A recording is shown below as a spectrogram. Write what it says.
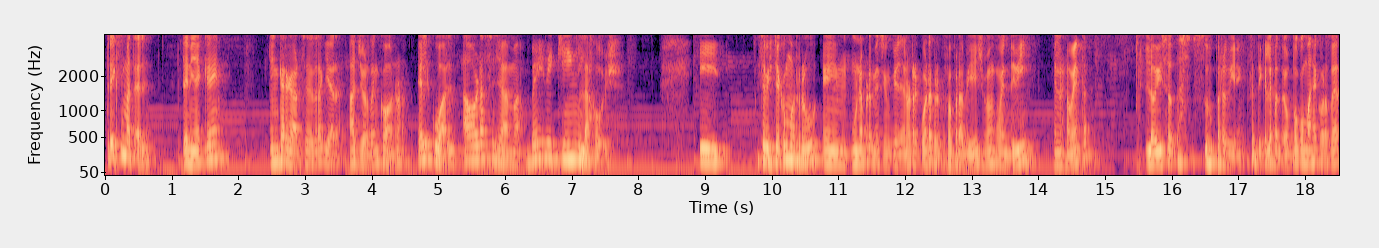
Trixie Mattel tenía que encargarse de draguear a Jordan Connor, el cual ahora se llama Baby King LaHouche. Y se vistió como Ru en una premiación que ya no recuerdo, creo que fue para VH1 o MTV en los 90. Lo hizo súper bien. Sentí que le faltaba un poco más de corset,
